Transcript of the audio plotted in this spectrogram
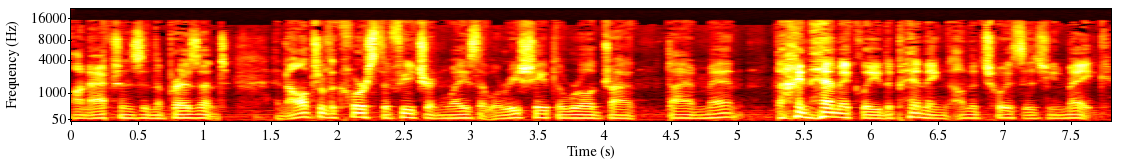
on actions in the present, and alter the course of the future in ways that will reshape the world dynamically depending on the choices you make.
